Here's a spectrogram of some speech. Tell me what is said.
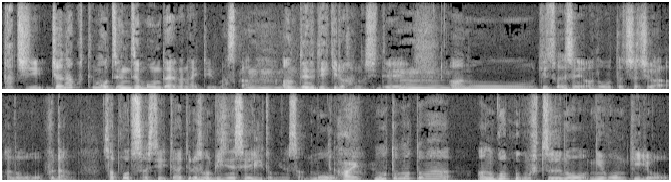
たちじゃなくても全然問題がないと言いますか、ん。あの、全然できる話で、ん。あの、実はですね、あの、私たちが、あの、普段サポートさせていただいているそのビジネスエリートの皆さんも、はい。もともとは、あの、ごくごく普通の日本企業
